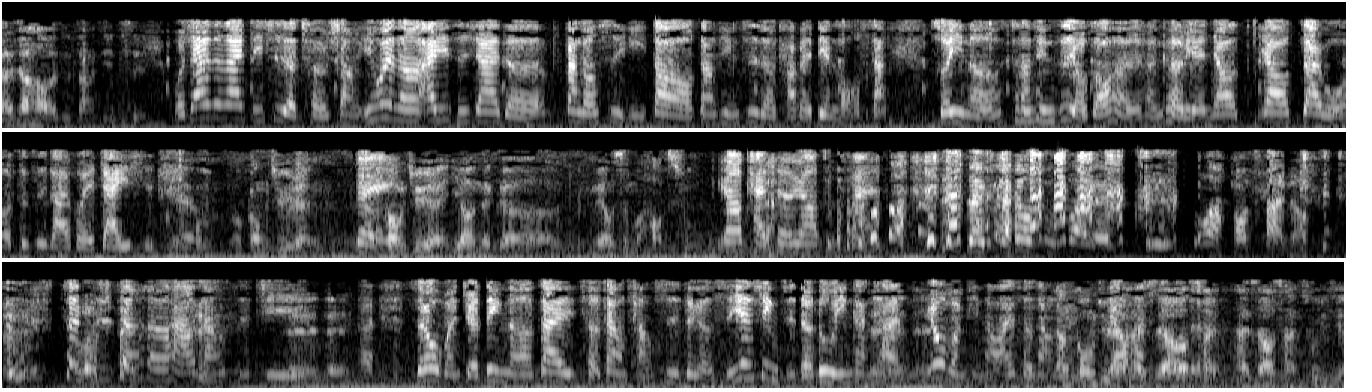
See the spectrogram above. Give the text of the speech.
大家好，我是张鸡翅。我现在正在鸡翅的车上，因为呢，爱丽丝现在的办公室移到张清志的咖啡店楼上，所以呢，张清志有时候很很可怜，要要载我就是来回嘉义市。因为我工具人，对工具人又那个没有什么好处，又要开车又要煮饭，对，还要煮饭嘞，哇，好惨哦，趁吃趁喝还要当司机，对对对。对，所以我们决定呢，在车上尝试这个实验性质的录音看看，对对对。因为我们平常在车上当工具人还是要产，，还是要产出一些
